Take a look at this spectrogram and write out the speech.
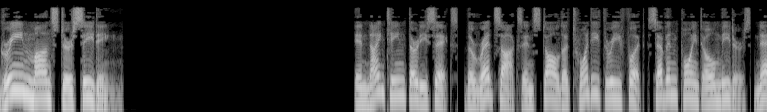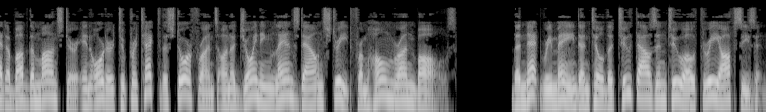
Green Monster seating In 1936, the Red Sox installed a 23-foot (7.0 meters) net above the monster in order to protect the storefronts on adjoining Lansdowne Street from home run balls. The net remained until the 2002–03 offseason,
